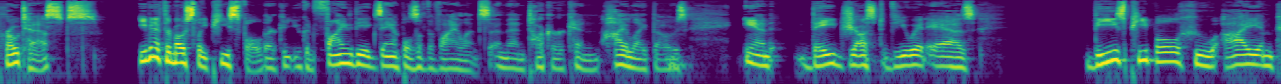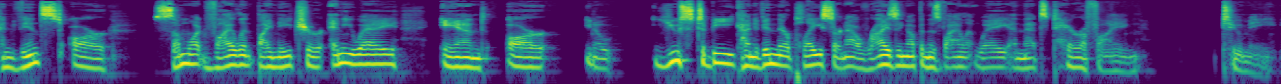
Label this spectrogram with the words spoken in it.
protests even if they're mostly peaceful, there you can find the examples of the violence, and then Tucker can highlight those. And they just view it as these people who I am convinced are somewhat violent by nature anyway, and are, you know, used to be kind of in their place are now rising up in this violent way. And that's terrifying to me.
